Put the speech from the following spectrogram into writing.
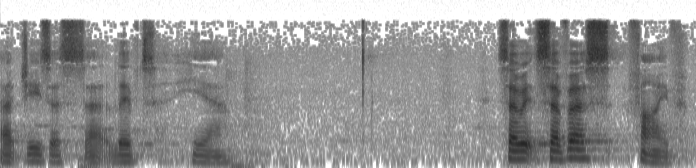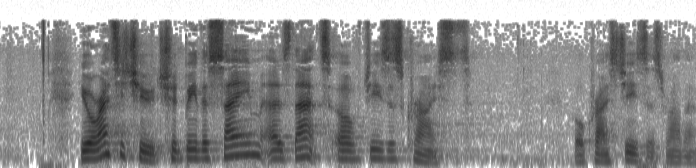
uh, Jesus uh, lived here. So it's uh, verse 5. Your attitude should be the same as that of Jesus Christ or Christ Jesus rather,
